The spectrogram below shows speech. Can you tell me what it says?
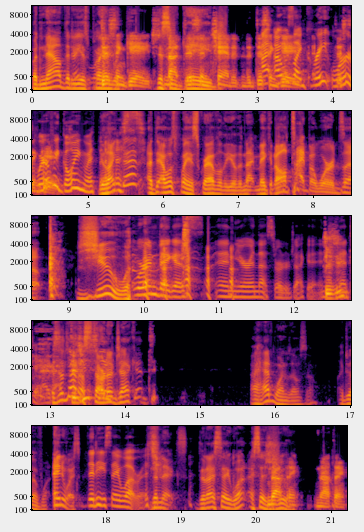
But now that he is playing disengaged, with, disengaged. not disenchanted, and disengaged. I, I, was like, great word. Where are we going with this? You like that? I, I, was playing Scrabble the other night, making all type of words up. Jew. We're in Vegas, and you're in that starter jacket. Enchanted. Is it not a starter say, jacket? I had one though, so I do have one. Anyways, did he say what, Rich? The next. Did I say what? I said nothing, jus. nothing,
